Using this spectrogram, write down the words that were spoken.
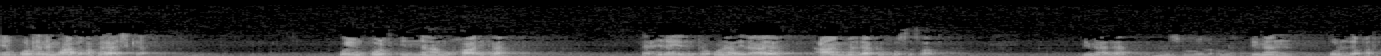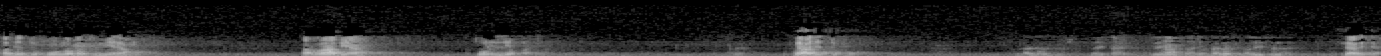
إن قلت أنها موافقة فلا إشكال. وإن قلت إنها مخالفة فحينئذ تكون هذه الآية عامة لكن خصصت بماذا؟ بمن طلقت قبل الدخول وقد سمي لها مهر الرابعة طلقت بعد الدخول. الثالثة.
